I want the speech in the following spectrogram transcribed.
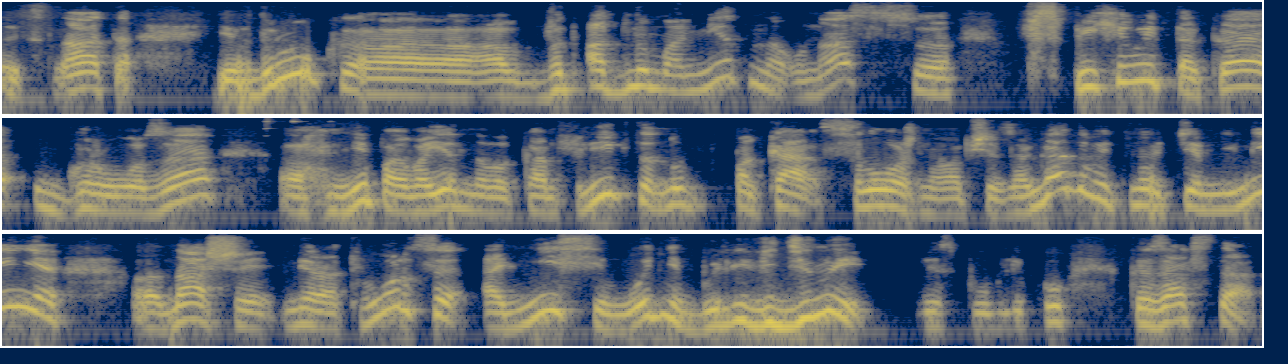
с НАТО, и вдруг а, а вот одномоментно у нас э, вспыхивает такая угроза а, не по военного конфликта, ну пока сложно вообще загадывать, но тем не менее а, наши миротворцы, они сегодня были введены в Республику Казахстан.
